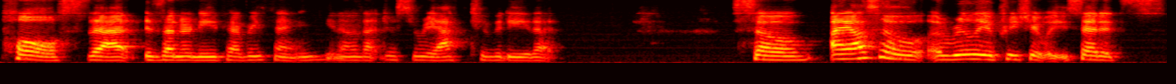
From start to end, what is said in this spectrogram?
pulse that is underneath everything, you know, that just reactivity that. So I also uh, really appreciate what you said. It's,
